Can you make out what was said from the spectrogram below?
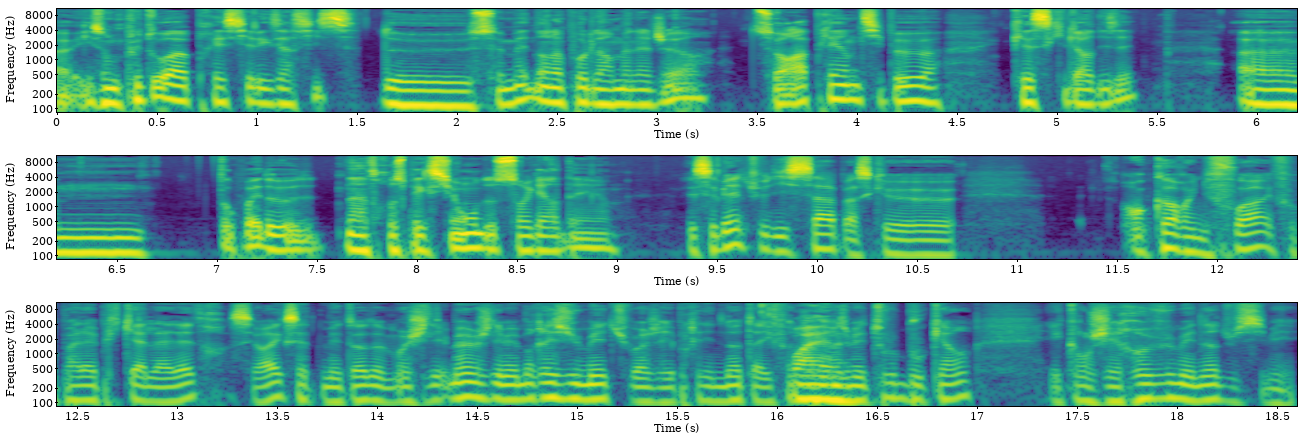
euh, ils ont plutôt apprécié l'exercice de se mettre dans la peau de leur manager, se rappeler un petit peu euh, qu'est-ce qu'il leur disait. Euh, donc, ouais, d'introspection, de, se regarder. Et c'est bien que tu dises ça parce que, encore une fois, il faut pas l'appliquer à la lettre. C'est vrai que cette méthode, moi, je l'ai même, je même résumé, tu vois, j'avais pris des notes iPhone, Ouais. j'avais résumé tout le bouquin. Et quand j'ai revu mes notes, je me suis dit, mais,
